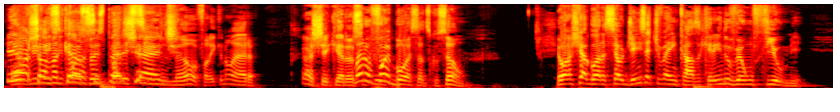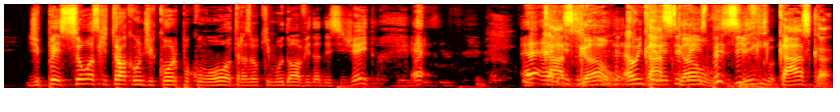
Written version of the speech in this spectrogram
Eu ou achava que era superchat. Não, eu falei que não era. Achei que era Mas não super- foi boa essa discussão? Eu acho que agora, se a audiência estiver em casa querendo ver um filme de pessoas que trocam de corpo com outras ou que mudam a vida desse jeito, é. O é- é Cascão, isso. É um interesse Cascão, bem específico. Big Casca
